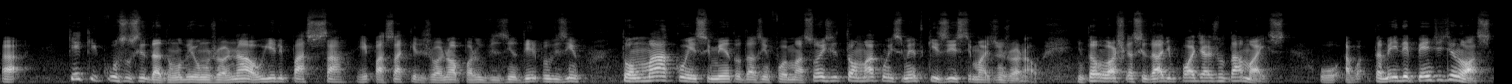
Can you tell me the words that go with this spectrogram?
O que, que custa o cidadão ler um jornal e ele passar, repassar aquele jornal para o vizinho dele, para o vizinho tomar conhecimento das informações e tomar conhecimento que existe mais um jornal. Então eu acho que a cidade pode ajudar mais. O, agora, também depende de nós.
